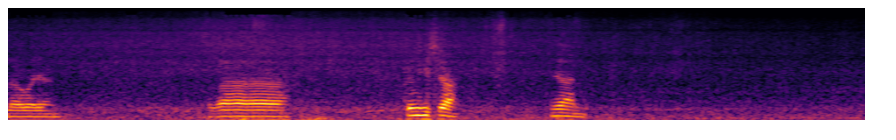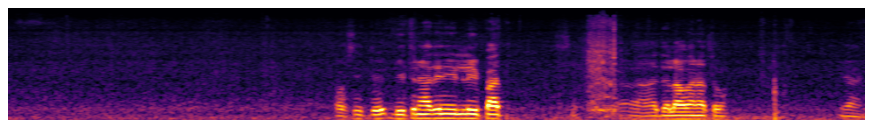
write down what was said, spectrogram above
Dalawa yan. Saka itong isa. Yan. Tapos ito- dito natin ilipat. Ah, dalawa na to. Yan.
